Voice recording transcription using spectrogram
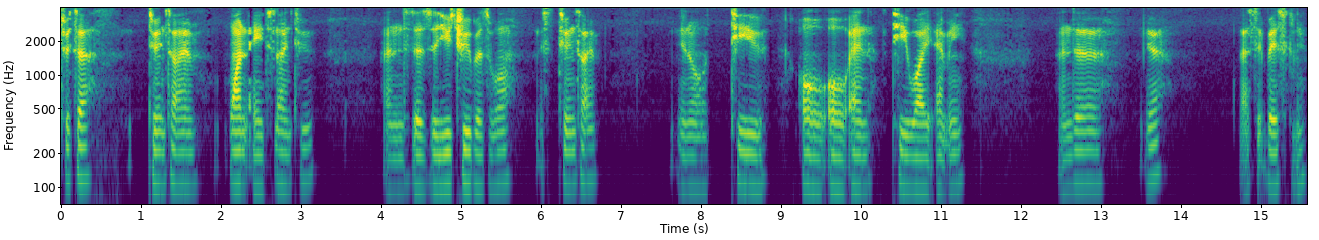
Twitter, Toon Time one eight nine two, and there's a YouTube as well. It's Toon Time. You know, T O O N T Y M E, and uh, yeah, that's it basically.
